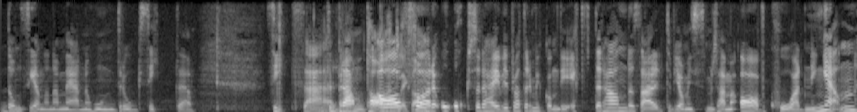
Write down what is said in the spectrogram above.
de scenerna med när hon drog sitt eh, sitt så här, brandtalet. Ja, liksom. före, och också det här, vi pratade mycket om det i efterhand, så här, typ jag minns så här med avkodningen.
